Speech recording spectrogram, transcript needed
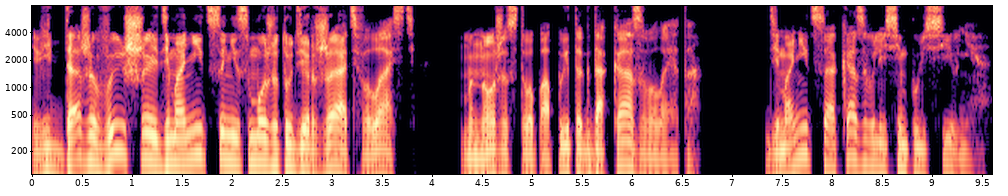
Ведь даже высшая демоница не сможет удержать власть. Множество попыток доказывало это. Демоницы оказывались импульсивнее.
